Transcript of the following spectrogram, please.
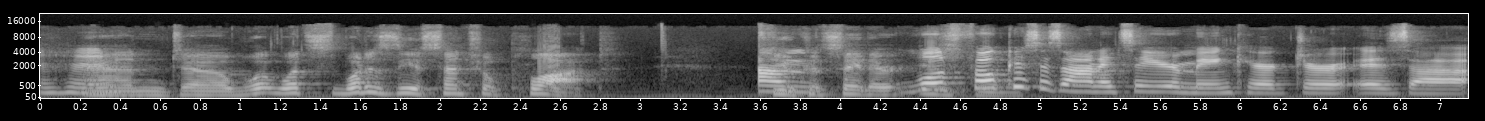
Mm-hmm. And uh, what what's what is the essential plot? If you could say there Um, Well, is it focuses on, I'd say your main character is uh,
